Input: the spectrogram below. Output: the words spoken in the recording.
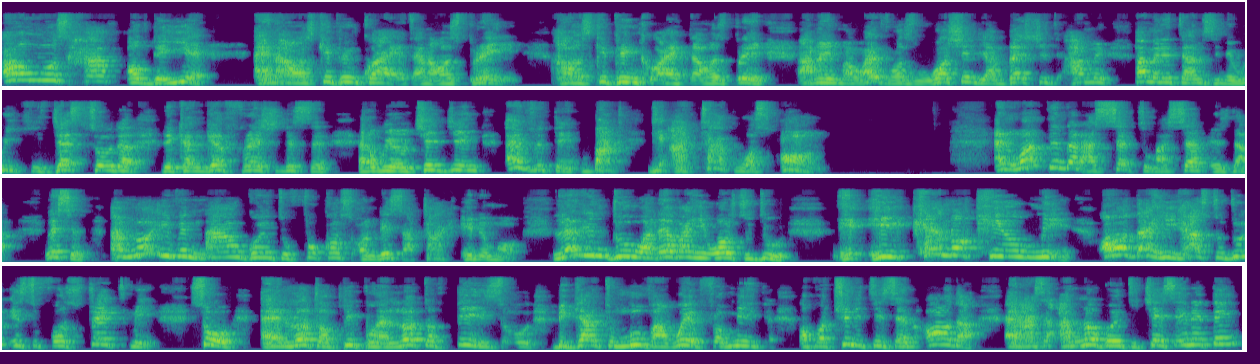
almost half of the year. And I was keeping quiet and I was praying. I was keeping quiet. I was praying. I mean, my wife was washing their bed sheet. How many, how many times in a week? Just so that they can get fresh. This and we were changing everything. But the attack was on. And one thing that I said to myself is that, listen, I'm not even now going to focus on this attack anymore. Let him do whatever he wants to do. He, he cannot kill me. All that he has to do is to frustrate me. So a lot of people, a lot of things began to move away from me, opportunities and all that. And I said, I'm not going to chase anything.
